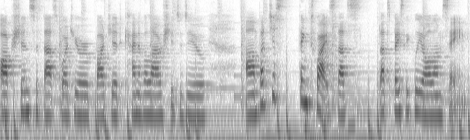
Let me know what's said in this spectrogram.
options if that's what your budget kind of allows you to do. Um, but just think twice. That's that's basically all I'm saying.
